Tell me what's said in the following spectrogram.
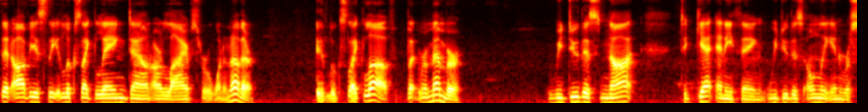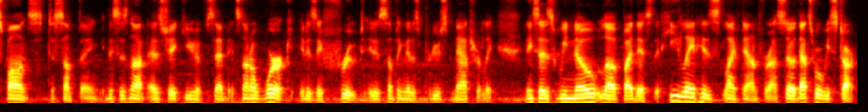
that obviously it looks like laying down our lives for one another it looks like love. But remember, we do this not to get anything. We do this only in response to something. This is not, as Jake, you have said, it's not a work, it is a fruit. It is something that is produced naturally. And he says, We know love by this, that he laid his life down for us. So that's where we start.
